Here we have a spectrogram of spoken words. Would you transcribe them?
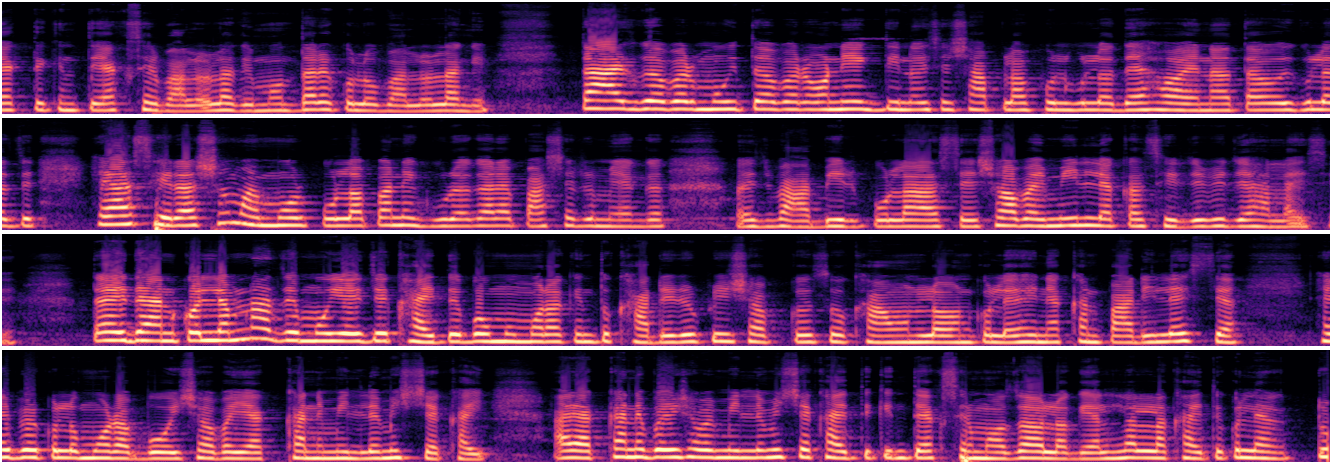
দেখতে কিন্তু একসের ভালো লাগে মোদ্দারে গুলো ভালো লাগে। তা আজকে আবার মুই তো আবার অনেক দিন হয়েছে শাপলা ফুলগুলো দেওয়া হয় না, তা ওইগুলো যে হ্যাঁ সেরার সময় মোর পোলা পানে গুড়াগাড়ায় পাশের এক ওই ভাবির পোলা আছে, সবাই মিল লেখা ছিঁড়ে ভিজে হালাইছে। তাই ধ্যান করলাম না যে মুই এই যে খাইতে বউ মোরা কিন্তু খাটের উপরেই সব কিছু খাওয়ন লওন করলে এই একখান পাড়ি লাইছে হেবার করল মোরা বই সবাই একখানে মিললে মিশে খাই। আর একখানে বই সবাই মিললে মিশে খাইতে কিন্তু একসের মজাও লাগে, আল্লাহ আল্লাহ খাইতে করলে একটু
